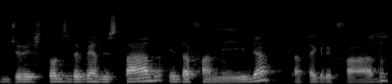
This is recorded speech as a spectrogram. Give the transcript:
direito de todos dever do Estado e da família, está até grifado.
